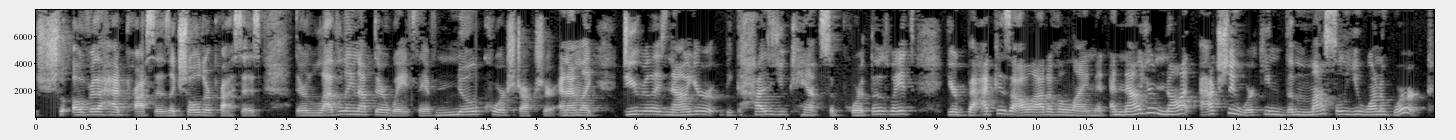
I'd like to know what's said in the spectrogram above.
sh- over the head presses, like shoulder presses. They're leveling up their weights. They have no core structure. And I'm like, do you realize now you're, because you can't support those weights, your back is all out of alignment. And now you're not actually working the muscle you want to work.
